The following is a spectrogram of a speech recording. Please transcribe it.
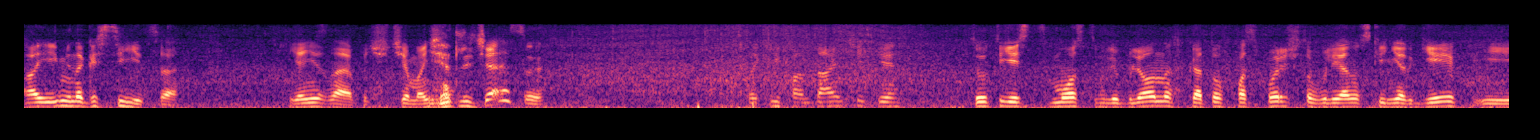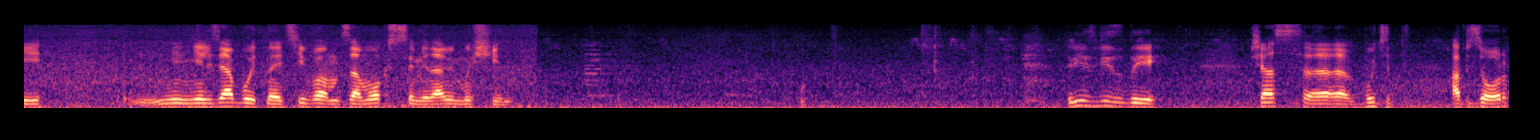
а именно гостиница. Я не знаю, чем они отличаются. Такие фонтанчики. Тут есть мост влюбленных. Готов поспорить, что в Ульяновске нет геев и нельзя будет найти вам замок с именами мужчин. Три звезды. Сейчас э, будет обзор.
